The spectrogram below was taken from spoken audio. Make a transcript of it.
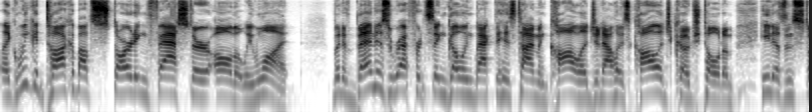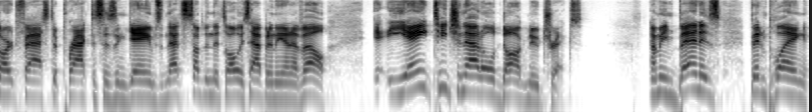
like we could talk about starting faster all that we want, but if Ben is referencing going back to his time in college and how his college coach told him he doesn't start fast at practices and games, and that's something that's always happened in the NFL, you ain't teaching that old dog new tricks. I mean, Ben has been playing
